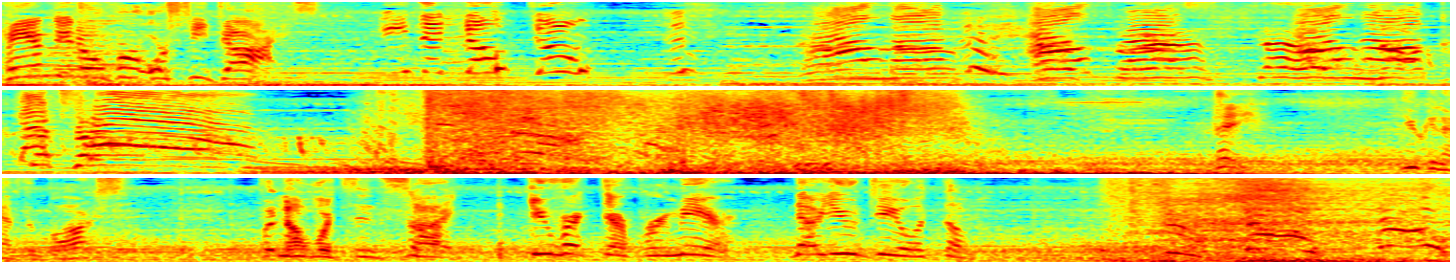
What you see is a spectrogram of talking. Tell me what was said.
hand it over or she dies. Ethan, no, don't! I'll knock, I'll thrust, I'll knock the tram! You can have the box, but not what's inside. You wrecked their premiere. Now you deal with them. No! No!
